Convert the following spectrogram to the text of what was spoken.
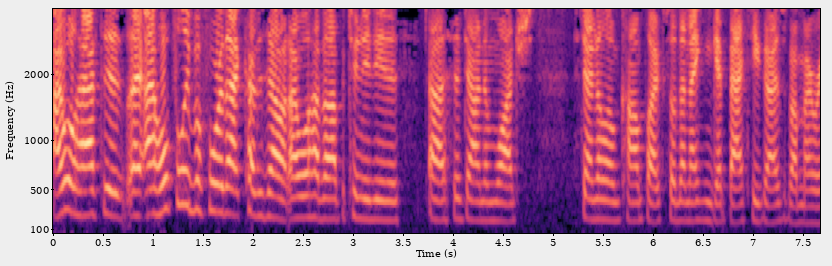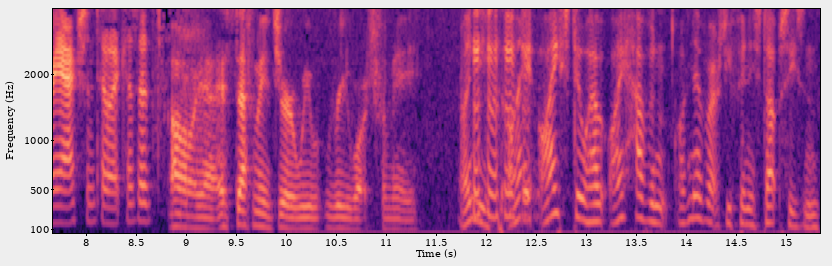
I will have to. I, I hopefully before that comes out, I will have the opportunity to uh, sit down and watch standalone complex, so then I can get back to you guys about my reaction to it because it's. Oh yeah, it's definitely due a re- rewatch for me. I need. I I still have. I haven't. I've never actually finished up season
